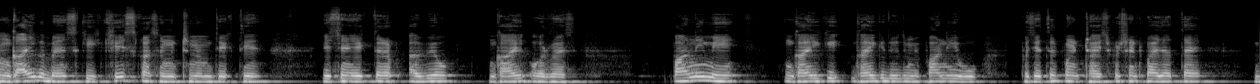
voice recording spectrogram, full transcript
गाय व भैंस की खेस का संगठन हम देखते हैं। इसमें एक तरफ़ अवयव, गाय और भैंस। पानी में गाय की, गाय के दूध में पानी वो पचहत्तर पॉइंट अठाईस परसेंट पाया जाता है। व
